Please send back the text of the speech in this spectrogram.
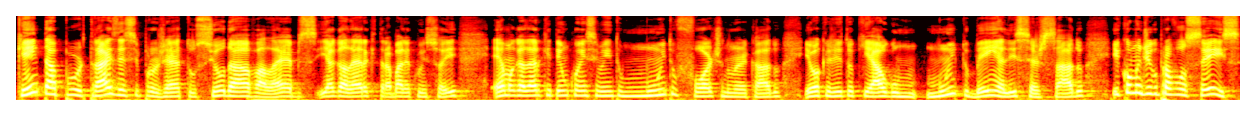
quem está por trás desse projeto, o CEO da Ava Labs e a galera que trabalha com isso aí, é uma galera que tem um conhecimento muito forte no mercado. Eu acredito que é algo muito bem alicerçado. E como eu digo para vocês,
